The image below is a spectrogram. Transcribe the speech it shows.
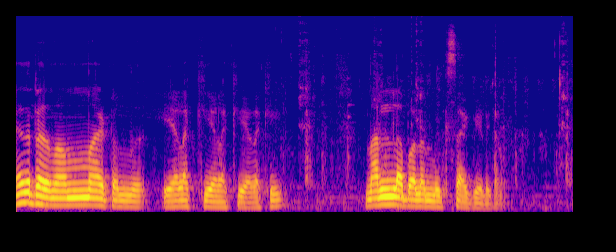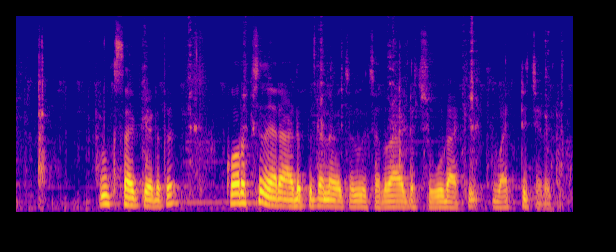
എന്നിട്ട് അത് നന്നായിട്ടൊന്ന് ഇളക്കി ഇളക്കി ഇളക്കി നല്ല പോലെ മിക്സാക്കി എടുക്കണം. മിക്സാക്കി എടുത്ത് കുറച്ച് നേരം അടുപ്പിൽ തന്നെ വെച്ചൊന്ന് ചെറുതായിട്ട് ചൂടാക്കി വറ്റിച്ചെടുക്കണം.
